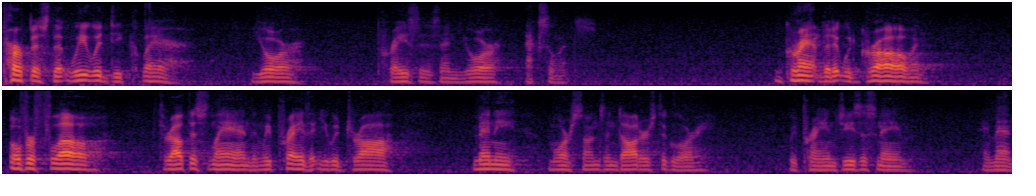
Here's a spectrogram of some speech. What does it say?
purpose that we would declare your praises and your excellence. Grant that it would grow and overflow throughout this land, and we pray that you would draw many more sons and daughters to glory. We pray in Jesus' name. Amen.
